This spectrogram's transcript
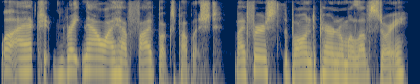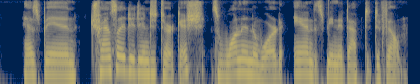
Well, I actually, right now, I have five books published. My first, The Bond Paranormal Love Story, has been translated into Turkish. It's won an award and it's being adapted to film.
